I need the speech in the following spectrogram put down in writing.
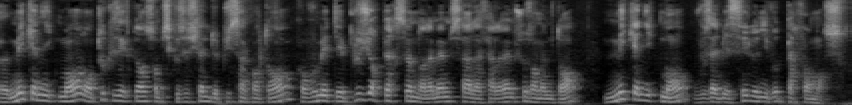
euh, mécaniquement, dans toutes les expériences en psychosocial depuis 50 ans, quand vous mettez plusieurs personnes dans la même salle à faire la même chose en même temps, mécaniquement, vous abaissez le niveau de performance.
